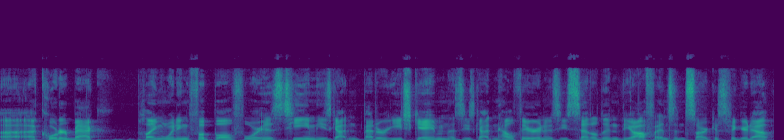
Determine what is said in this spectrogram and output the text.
a quarterback playing winning football for his team. He's gotten better each game as he's gotten healthier and as he's settled into the offense. And Sark has figured out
